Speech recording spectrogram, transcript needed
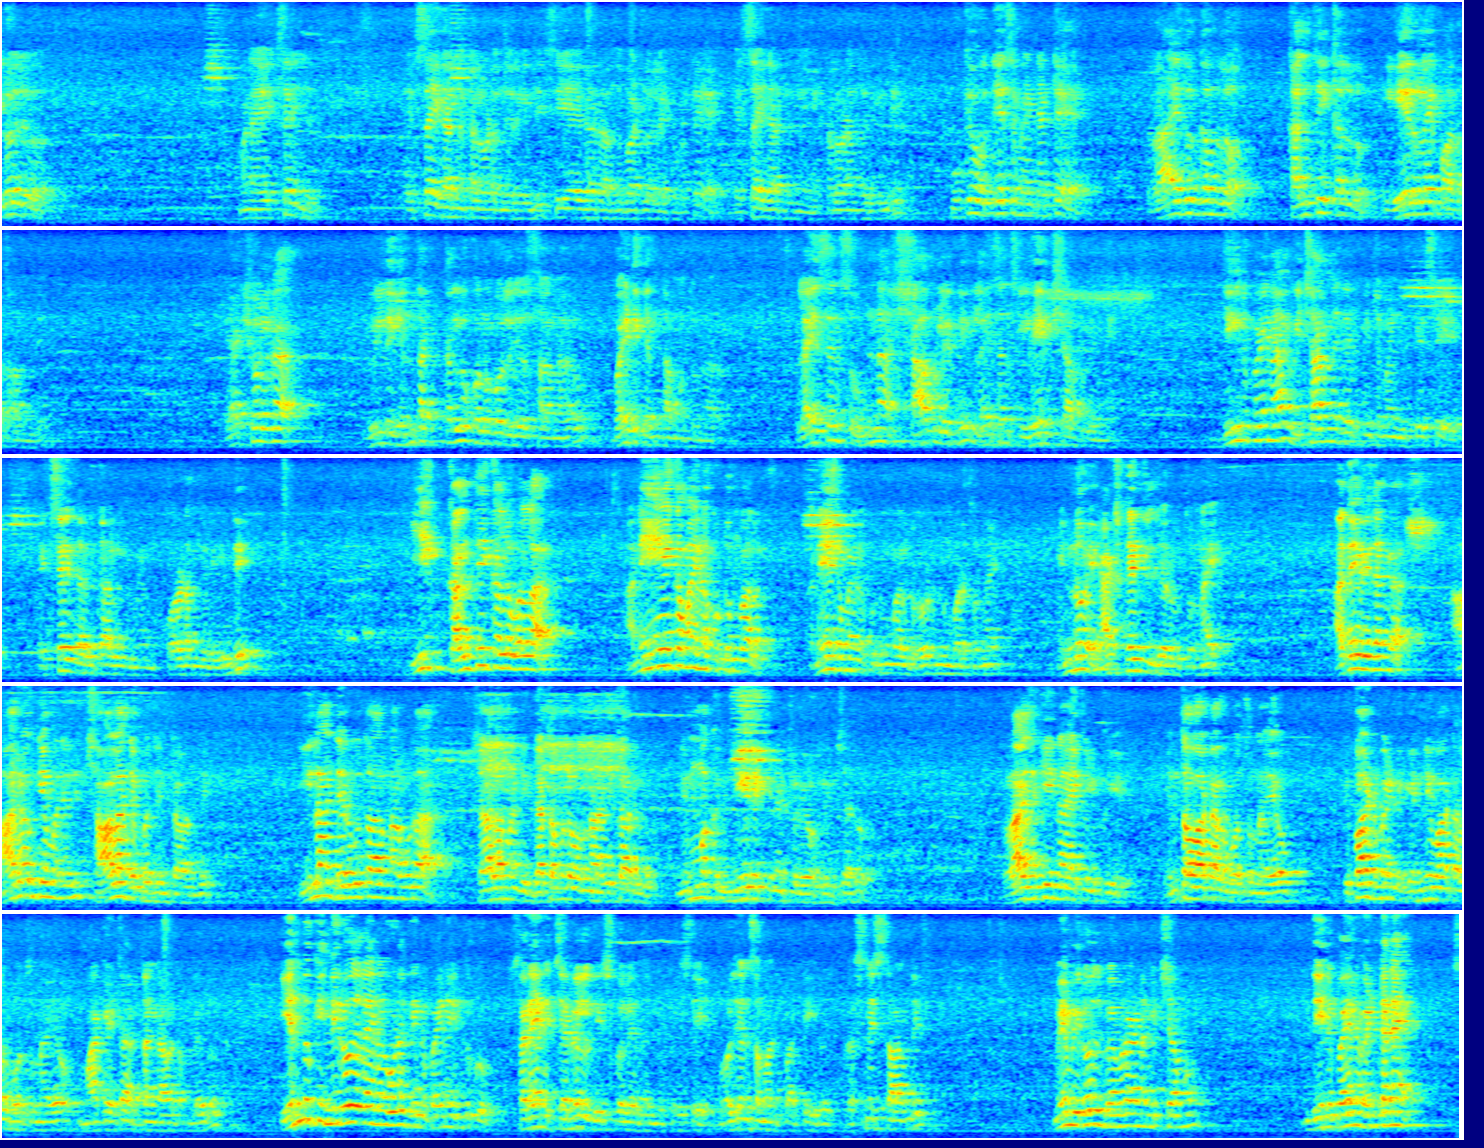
ఈరోజు మన excise SI గారిని కలవడం జరిగింది. సిఐ గారు అందుబాటులో లేకపోతే ఎస్ఐ గారిని కలవడం జరిగింది. ముఖ్య ఉద్దేశం ఏంటంటే రాయదుర్గంలో కల్తీ కళ్ళు ఏరులై పారుతా ఉంది. యాక్చువల్గా వీళ్ళు ఎంత కళ్ళు కొనుగోలు చేస్తా ఉన్నారు బయటికి ఎంత అమ్ముతున్నారు? లైసెన్స్ ఉన్న షాపులు ఏంటి లైసెన్స్ లేని షాపులు ఏంటి దీనిపైన విచారణ జరిపించమని చెప్పేసి ఎక్సైజ్ అధికారులను మేము కోరడం జరిగింది. ఈ కల్తీ కళ్ళు వల్ల అనేకమైన కుటుంబాలు అనేకమైన కుటుంబాలు రోడ్డు పడుతున్నాయి. ఎన్నో యాక్సిడెంట్లు జరుగుతున్నాయి. అదేవిధంగా ఆరోగ్యం అనేది చాలా దెబ్బతింటా ఉంది. ఇలా జరుగుతా ఉన్నా కూడా చాలామంది గతంలో ఉన్న అధికారులు నిమ్మకు నీరెక్కినట్లు వ్యవహరించారు. రాజకీయ నాయకులకి ఎంత వాటాలు పోతున్నాయో డిపార్ట్మెంట్కి ఎన్ని వాటాలు పోతున్నాయో మాకైతే అర్థం కావడం లేదు. ఎందుకు ఇన్ని రోజులైనా కూడా దీనిపైన ఎందుకు సరైన చర్యలు తీసుకోలేదని చెప్పేసి బహుజన్ సమాజ్ పార్టీ ఈరోజు ప్రశ్నిస్తూ ఉంది. మేము ఈరోజు మెమరాండం ఇచ్చాము. దీనిపైన వెంటనే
